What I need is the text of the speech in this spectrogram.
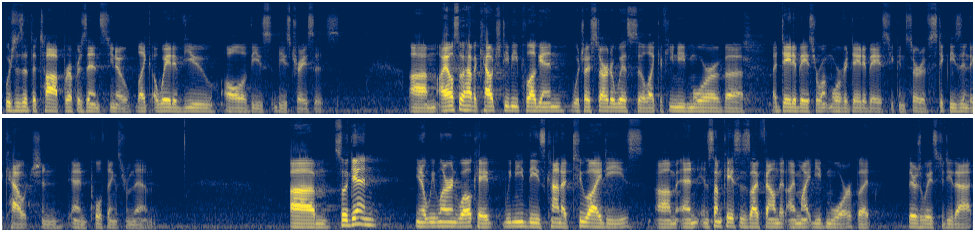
which is at the top, represents, you know, like a way to view all of these, these traces. Um, I also have a CouchDB plugin, which I started with. So like if you need more of a, a, database or want more of a database, you can sort of stick these into Couch and, and pull things from them. Um, so again, you know, we learned, well, okay, we need these kind of two IDs. Um, and in some cases, I found that I might need more, but there's ways to do that.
